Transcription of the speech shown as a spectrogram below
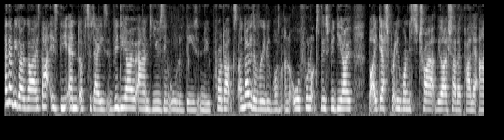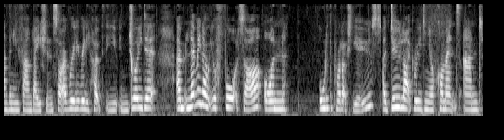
And there we go, guys. That is the end of today's video and using all of these new products. I know there really wasn't an awful lot to this video, but I desperately wanted to try out the eyeshadow palette and the new foundation. So I really, really hope that you enjoyed it. Um, let me know what your thoughts are on all of the products used. I do like reading your comments and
